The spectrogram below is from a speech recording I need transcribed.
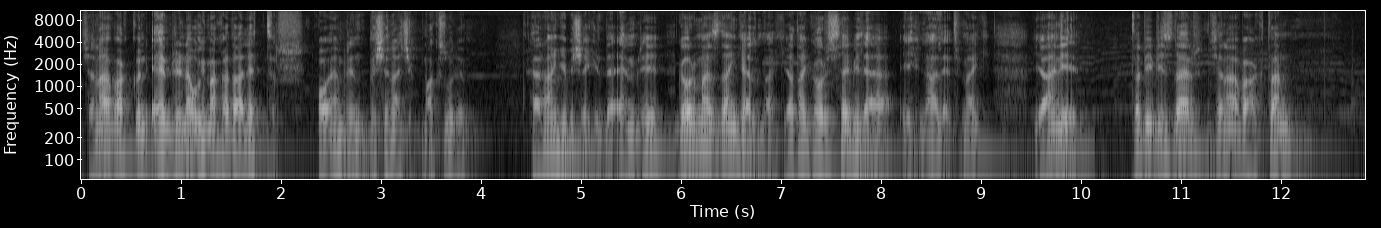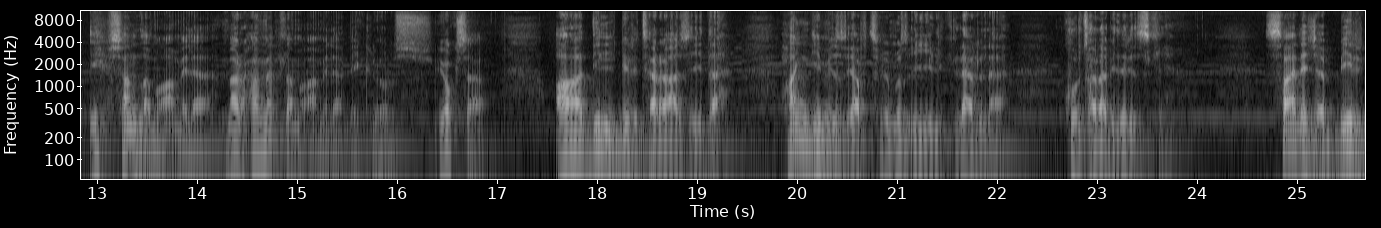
Cenab-ı Hakk'ın emrine uymak adalettir. O emrin dışına çıkmak zulüm. Herhangi bir şekilde emri görmezden gelmek ya da görse bile ihlal etmek. Yani tabi bizler Cenab-ı Hak'tan ihsanla muamele, merhametle muamele bekliyoruz. Yoksa adil bir terazide hangimiz yaptığımız iyiliklerle kurtarabiliriz ki? Sadece bir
